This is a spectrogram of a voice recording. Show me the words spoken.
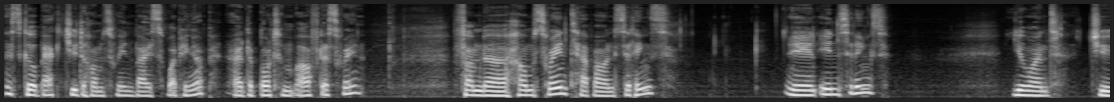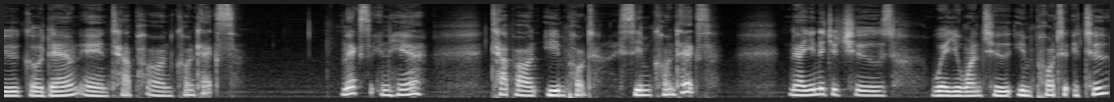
let's go back to the home screen by swiping up at the bottom of the screen. From the home screen, tap on settings. And in settings, you want to go down and tap on contacts. Next in here, tap on import SIM contacts now you need to choose where you want to import it to.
